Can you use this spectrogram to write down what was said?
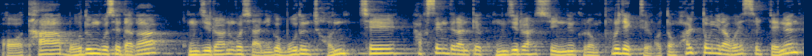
어, 다 모든 곳에다가 공지를 하는 것이 아니고 모든 전체 학생들한테 공지를 할 수 있는 그런 프로젝트 어떤 활동이라고 했을 때는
